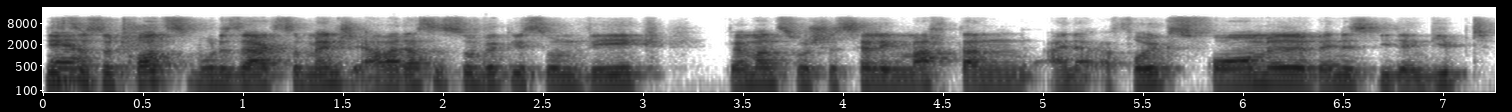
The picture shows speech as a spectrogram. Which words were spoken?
Nichtsdestotrotz, wo du sagst, so Mensch, aber das ist so wirklich so ein Weg, wenn man Social Selling macht, dann eine Erfolgsformel, wenn es die denn gibt,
